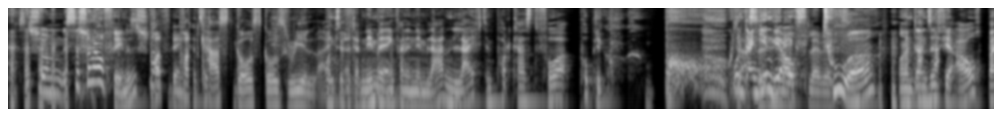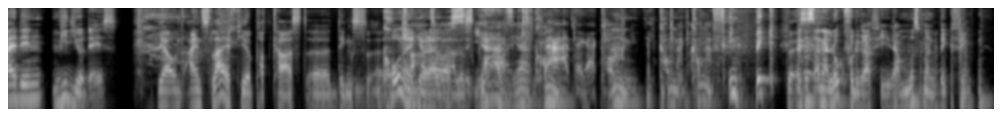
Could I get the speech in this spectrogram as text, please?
Das ist schon, das ist schon aufregend. Das ist schon Pod aufregend. Podcast goes, goes real life. Und dann nehmen wir irgendwann in dem Laden live den Podcast vor Publikum. Und dann gehen wir auf level. Tour und dann sind wir auch bei den Videodays. Ja, und eins live hier, Podcast-Dings. Äh, Krone hier oder was? Alles. ja, ja, komm, klar. komm, komm, komm, think big. Das ist Analogfotografie, da muss man big finden.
